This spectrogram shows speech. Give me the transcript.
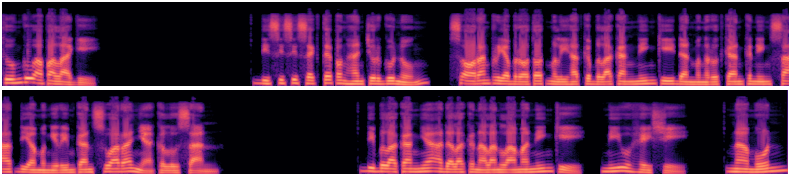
tunggu apa lagi? Di sisi Sekte Penghancur Gunung, seorang pria berotot melihat ke belakang Ningki dan mengerutkan kening saat dia mengirimkan suaranya ke Lusan. Di belakangnya adalah kenalan lama Ningki, Niu Heishi. Namun,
